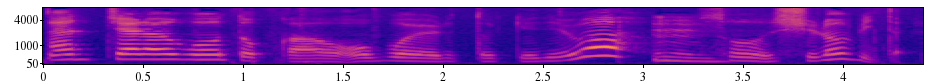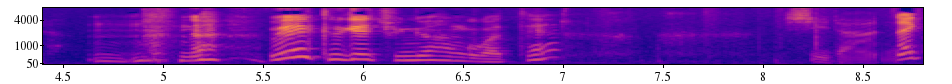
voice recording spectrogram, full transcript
なんちゃら語とかを覚えるときには、 응. そうしろみたいな。 응. 나- 왜 그게 중요한 것 같아? 知らない。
